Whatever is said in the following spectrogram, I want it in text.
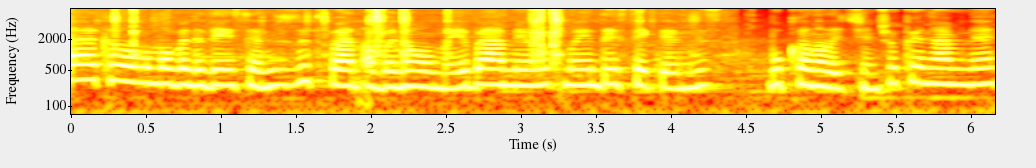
Eğer kanalıma abone değilseniz lütfen abone olmayı, beğenmeyi unutmayın. Destekleriniz bu kanal için çok önemli.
